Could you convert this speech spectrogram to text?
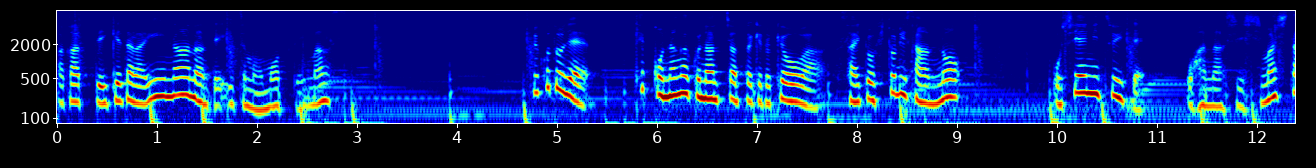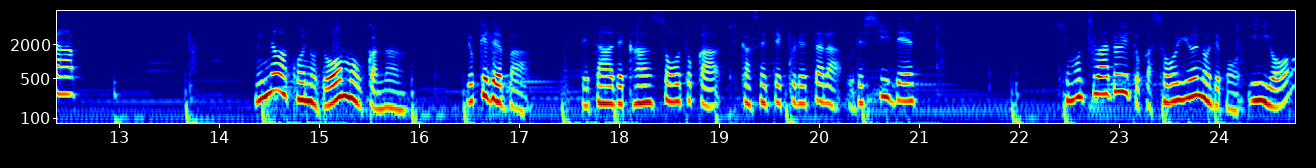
上がっていけたらいいななんていつも思っています。ということで結構長くなっちゃったけど今日は斉藤ひとりさんの教えについてお話ししました。みんなはこういうのどう思うかな？よければレターで感想とか聞かせてくれたら嬉しいです。気持ち悪いとかそういうのでもいいよ。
